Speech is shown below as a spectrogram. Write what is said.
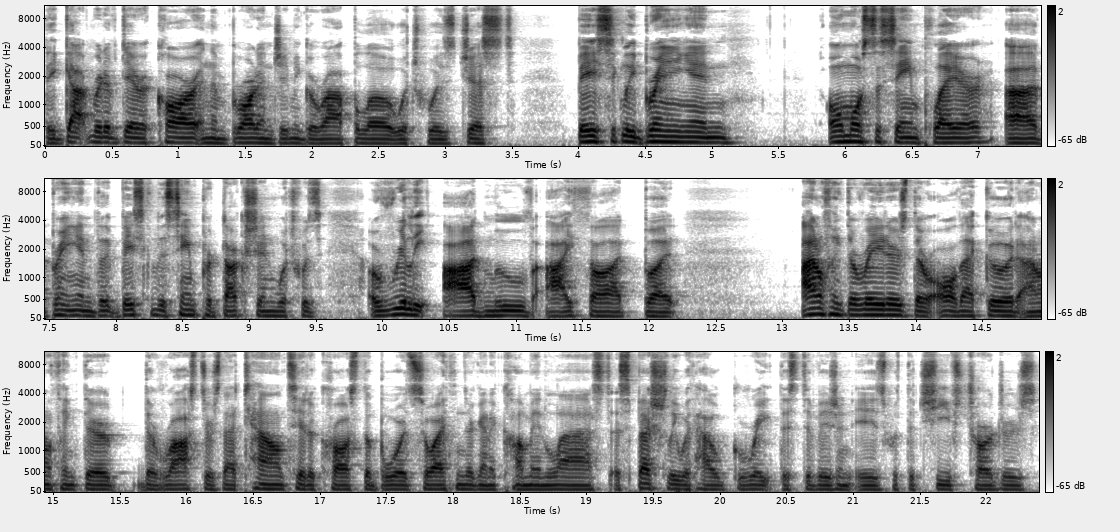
They got rid of Derek Carr and then brought in Jimmy Garoppolo, which was just basically bringing in almost the same player, uh, bringing in the, basically the same production, which was a really odd move, I thought. But I don't think the Raiders they're all that good. I don't think their their roster's that talented across the board. So I think they're going to come in last, especially with how great this division is with the Chiefs, Chargers,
